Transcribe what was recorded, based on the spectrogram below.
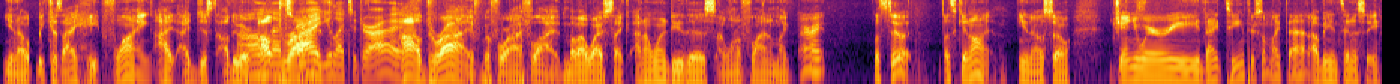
You know, because I hate flying. I, I just I'll do it. oh, I'll that's drive. right. You like to drive. I'll drive before I fly. But my wife's like, I don't want to do this. I want to fly. And I'm like, all right, let's do it. Let's get on it. You know, so January 19th or something like that, I'll be in Tennessee.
